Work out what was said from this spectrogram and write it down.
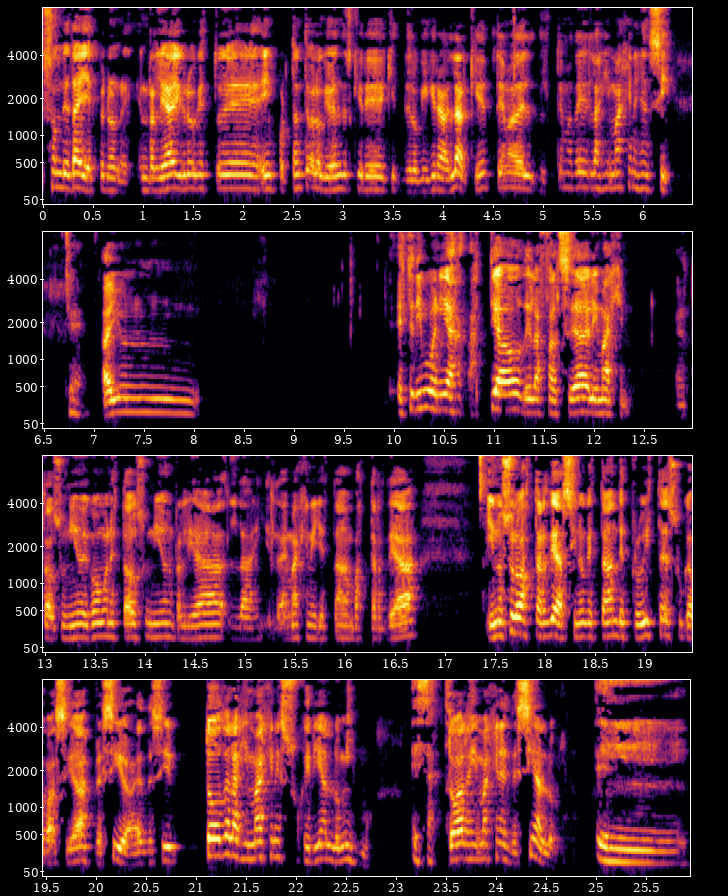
Son detalles, pero en realidad yo creo que esto es, importante para lo que Benders quiere, de lo que quiere hablar, que es el tema, del, el tema de las imágenes en sí. Sí. Hay un... Este tipo venía hastiado de la falsedad de la imagen en Estados Unidos y cómo en Estados Unidos en realidad las, las imágenes ya estaban bastardeadas y no solo bastardeadas, sino que estaban desprovistas de su capacidad expresiva. Es decir, todas las imágenes sugerían lo mismo, Exacto. todas las imágenes decían lo mismo. el,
